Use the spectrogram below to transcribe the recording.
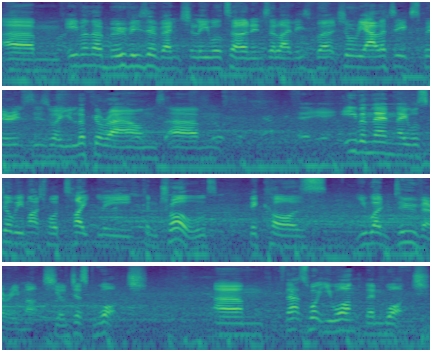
Um, even though movies eventually will turn into like these virtual reality experiences where you look around, um, even then they will still be much more tightly controlled because you won't do very much. You'll just watch. Um, if that's what you want, then watch.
